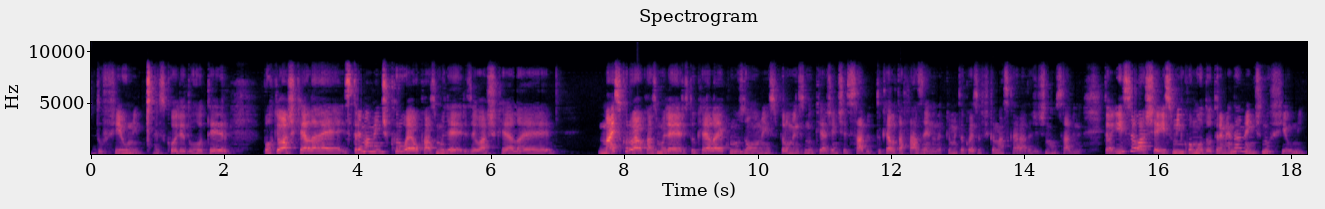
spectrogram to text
do filme, a escolha do roteiro, porque eu acho que ela é extremamente cruel com as mulheres. Eu acho que ela é mais cruel com as mulheres do que ela é com os homens, pelo menos no que a gente sabe do que ela tá fazendo, né? Porque muita coisa fica mascarada, a gente não sabe, né? Então, isso eu achei, isso me incomodou tremendamente no filme.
